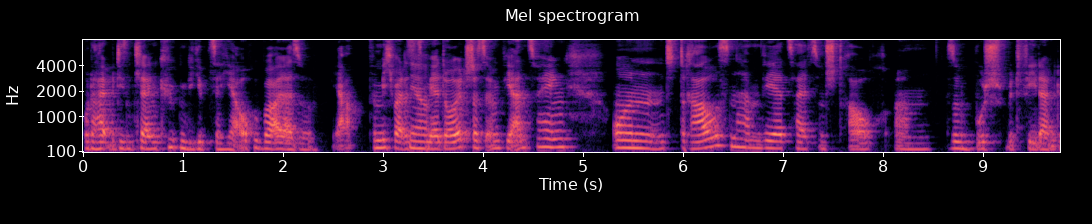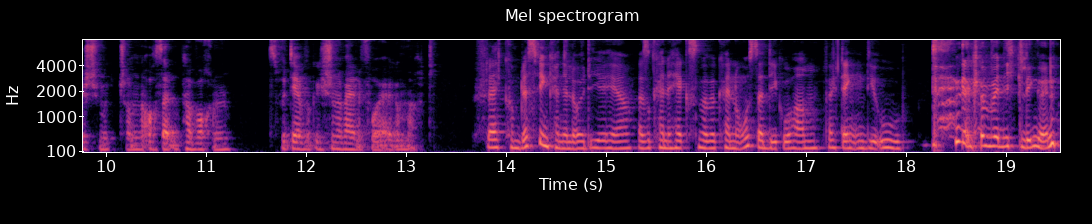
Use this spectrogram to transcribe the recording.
oder halt mit diesen kleinen Küken, die gibt's ja hier auch überall. Also ja, für mich war das ja. mehr deutsch, das irgendwie anzuhängen. Und draußen haben wir jetzt halt so einen Strauch, ähm, so einen Busch mit Federn geschmückt, schon auch seit ein paar Wochen. Das wird ja wirklich schon eine Weile vorher gemacht. Vielleicht kommen deswegen keine Leute hierher. Also keine Hexen, weil wir keine Osterdeko haben. Vielleicht denken die, uh, da können wir nicht klingeln.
